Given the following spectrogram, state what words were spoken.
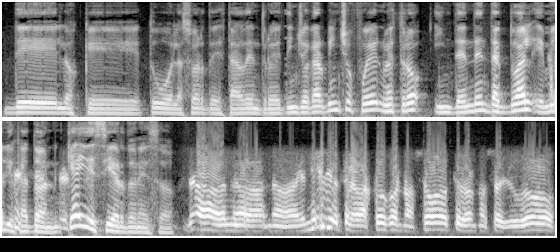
de los que tuvo la suerte de estar dentro de Tincho Carpincho fue nuestro intendente actual, Emilio Jatón. ¿Qué hay de cierto en eso? No, no, no. Emilio trabajó con nosotros, nos ayudó.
